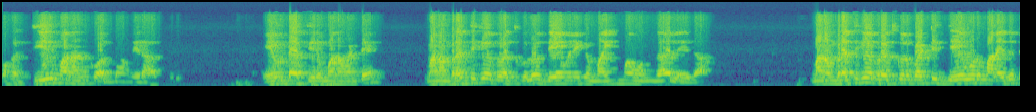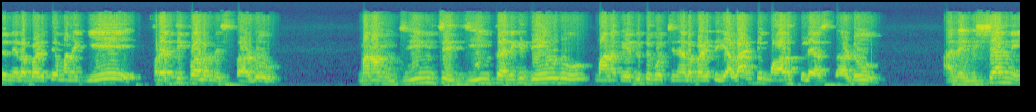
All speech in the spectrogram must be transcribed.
ఒక తీర్మానానికి వద్దాం ఈ రాత్రి. ఏమిటా తీర్మానం అంటే మనం బ్రతికే బ్రతుకులో దేవునికి మహిమ ఉందా లేదా? మనం బ్రతికే బ్రతుకును బట్టి దేవుడు మన ఎదుట నిలబడితే మనకి ఏ ప్రతిఫలం ఇస్తాడు? మనం జీవించే జీవితానికి దేవుడు మనకు ఎదుటకు వచ్చి నిలబడితే ఎలాంటి మార్పులు వేస్తాడు? అనే విషయాన్ని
